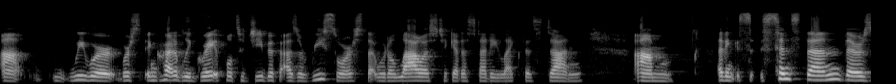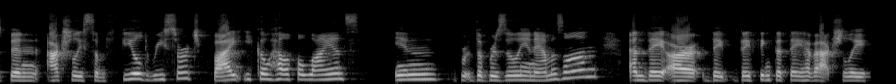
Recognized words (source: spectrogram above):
Uh, we were, were incredibly grateful to GBIF as a resource that would allow us to get a study like this done. Um, I think since then, there's been actually some field research by EcoHealth Alliance in the Brazilian Amazon, and they are they they think that they have actually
